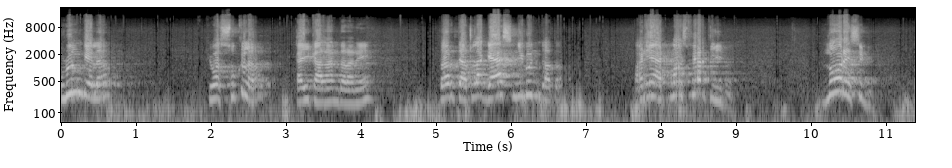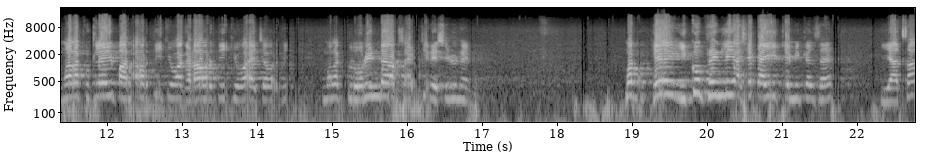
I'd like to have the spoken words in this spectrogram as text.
उडून गेलं किंवा सुकलं काही कालांतराने तर त्यातला गॅस निघून जातो आणि ॲटमॉस्फिअर क्लीन होतं. नो रेसिड्यू तुम्हाला कुठल्याही पानावरती किंवा घडावरती किंवा याच्यावरती तुम्हाला क्लोरीन डायऑक्साईडची रेसिड्यू नाही मग हे इको फ्रेंडली असे काही केमिकल्स आहेत. याचा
